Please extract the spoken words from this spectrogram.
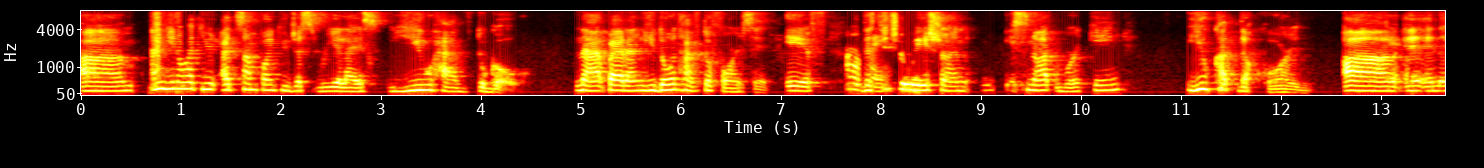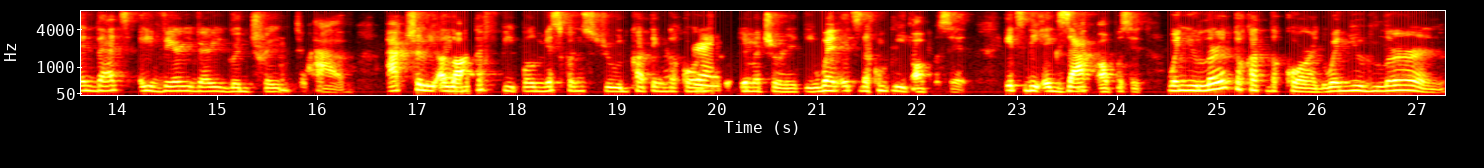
Um, and you know what? You at some point you just realize you have to go. Na parang you don't have to force it. If the situation is not working, you cut the cord. Um, and, and, and that's a very, very good trait to have. Actually, a lot of people misconstrued cutting the cord Right. for immaturity when it's the complete opposite. It's the exact opposite. When you learn to cut the cord, when you learn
